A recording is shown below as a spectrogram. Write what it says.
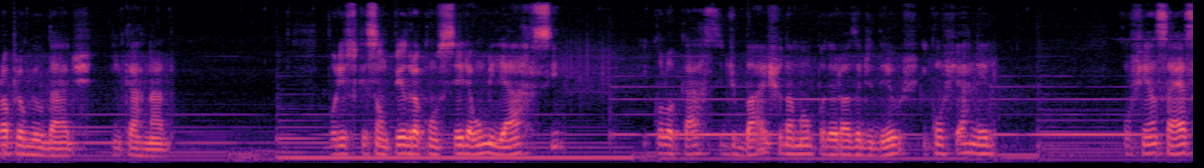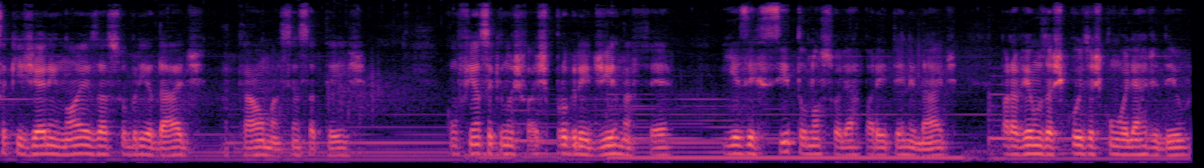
própria humildade encarnada. Por isso que São Pedro aconselha humilhar-se e colocar-se debaixo da mão poderosa de Deus e confiar nele. Confiança essa que gera em nós a sobriedade, a calma, a sensatez. Confiança que nos faz progredir na fé e exercita o nosso olhar para a eternidade, para vermos as coisas com o olhar de Deus.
